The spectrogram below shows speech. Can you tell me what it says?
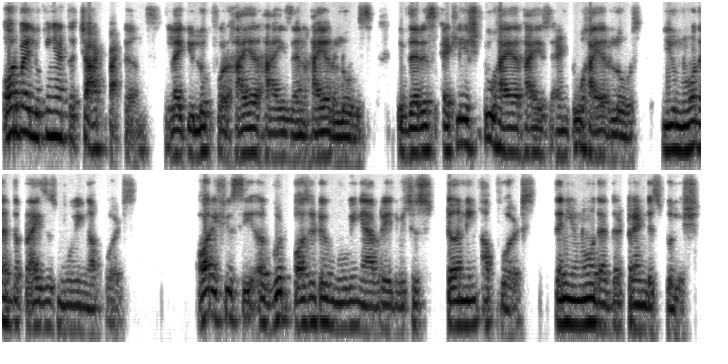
or by looking at the chart patterns, like you look for higher highs and higher lows if there is at least two higher highs and two higher lows, you know that the price is moving upwards. Or if you see a good positive moving average which is turning upwards, then you know that the trend is bullish.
